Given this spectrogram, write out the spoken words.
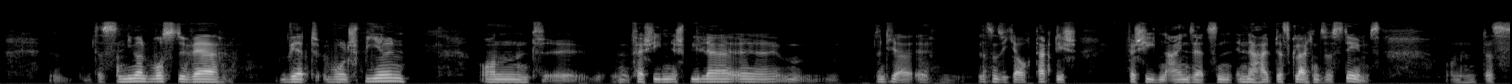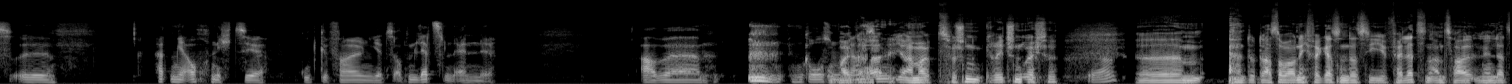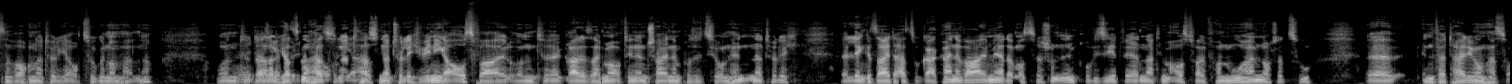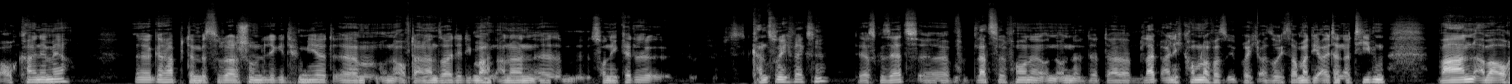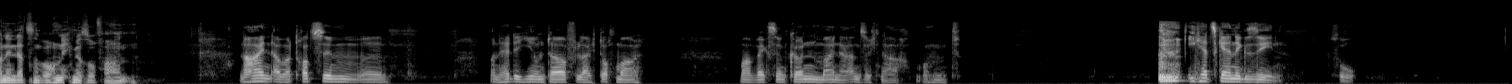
dass niemand wusste, wer wird wohl spielen. Und äh, verschiedene Spieler äh, sind ja lassen sich ja auch taktisch verschieden einsetzen innerhalb des gleichen Systems. Und das äh, hat mir auch nicht sehr gut gefallen, jetzt auf dem letzten Ende. Aber im Großen Wobei und Ganzen. Da ich einmal zwischengrätschen möchte. Ja. Ähm, du darfst aber auch nicht vergessen, dass die Verletztenanzahl in den letzten Wochen natürlich auch zugenommen hat. Ne? Und ja, dadurch hast, du, hast, auch, du, ja. hast du natürlich weniger Auswahl und äh, gerade, sag ich mal, auf den entscheidenden Positionen hinten natürlich. Äh, linke Seite hast du gar keine Wahl mehr, da musste schon improvisiert werden nach dem Ausfall von Muheim noch dazu. Äh, in Verteidigung hast du auch keine mehr äh, gehabt, dann bist du da schon legitimiert. Ähm, und auf der anderen Seite, die machen anderen, äh, Sonny Kittel kannst du nicht wechseln. Der ist gesetzt, äh, Glatzel vorne und, und da bleibt eigentlich kaum noch was übrig. Also ich sag mal, die Alternativen waren aber auch in den letzten Wochen nicht mehr so vorhanden. Nein, aber trotzdem, äh, man hätte hier und da vielleicht doch mal, mal wechseln können, meiner Ansicht nach. Und ich hätte es gerne gesehen. So.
